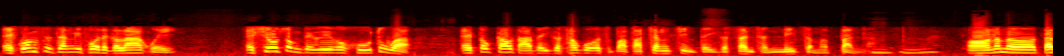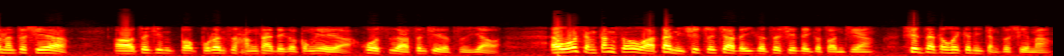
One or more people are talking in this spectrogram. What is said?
哎，光是这样一波的一个拉回，哎，修正的一个幅度啊，哎，都高达的一个超过二十八趴，将近的一个三成，你怎么办呢、嗯嗯哦，那么当然这些啊，啊，最近不不论是航太的一个工业啊，或是啊生气的制药啊，哎，我想当时候啊带你去追价的一个这些的一个专家，现在都会跟你讲这些吗？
